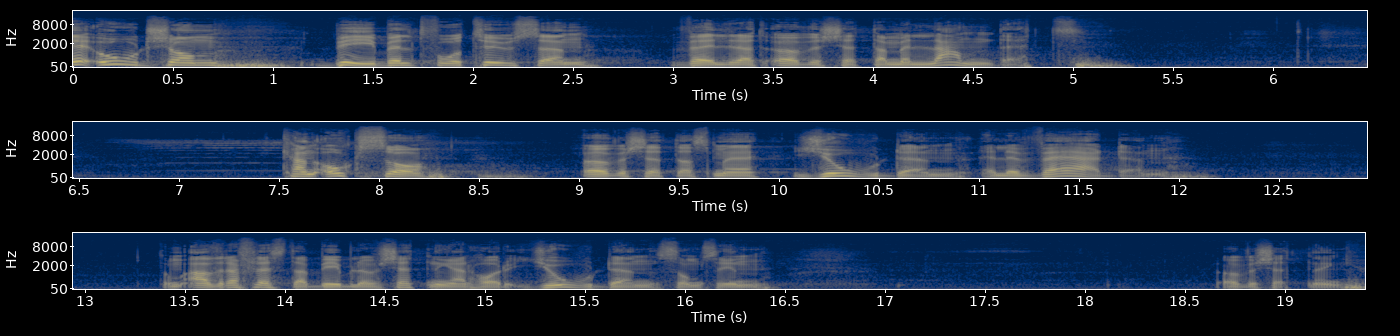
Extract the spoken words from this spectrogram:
Det ord som Bibel 2000 väljer att översätta med landet, kan också översättas med jorden eller världen. De allra flesta bibelöversättningar har jorden som sin översättning.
